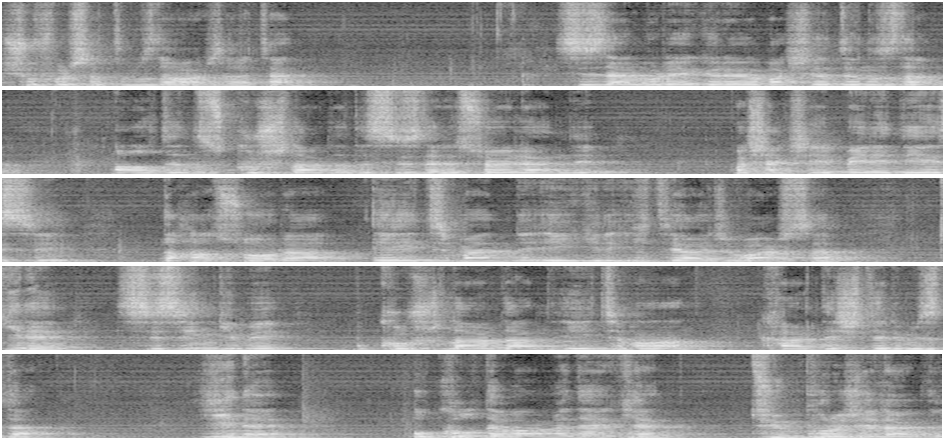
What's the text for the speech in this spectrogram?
şu fırsatımız da var zaten. Sizler buraya göreve başladığınızda aldığınız kurslarda da sizlere söylendi. Başakşehir Belediyesi daha sonra eğitmenle ilgili ihtiyacı varsa yine sizin gibi bu kurslardan eğitim alan kardeşlerimizden. Yine okul devam ederken tüm projelerde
